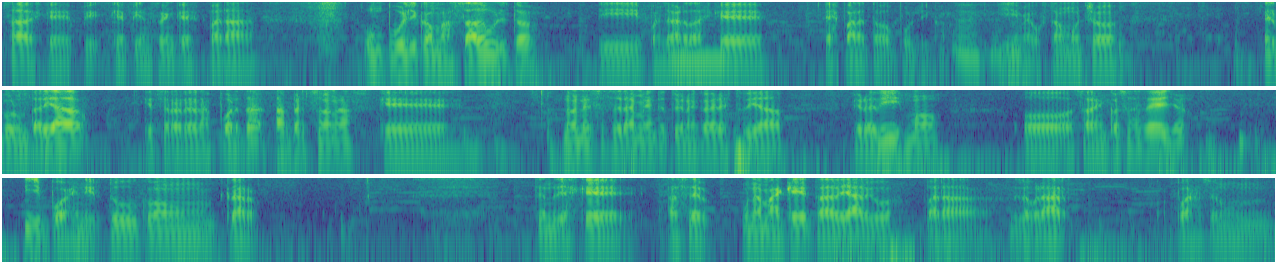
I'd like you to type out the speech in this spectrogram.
¿Sabes? Que, pi- que piensen que es para un público más adulto. Y pues la verdad es que es para todo público. Y me gusta mucho el voluntariado, que se abre las puertas a personas que no necesariamente tuvieran que haber estudiado periodismo o saben cosas de ello. Y puedes venir tú con, claro, tendrías que hacer una maqueta de algo para lograr, puedes hacer un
